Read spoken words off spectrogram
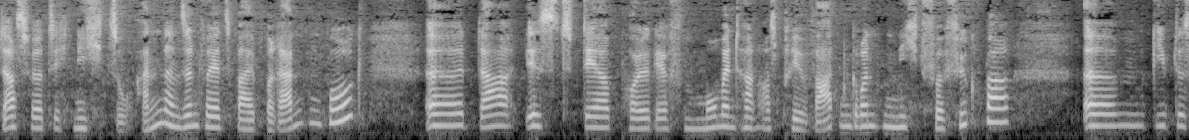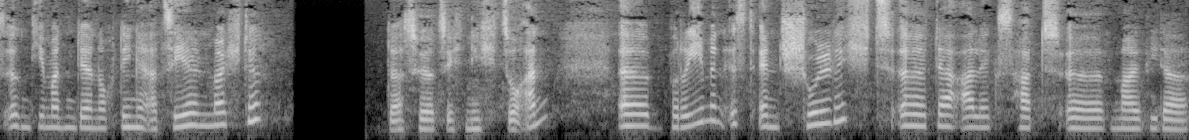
Das hört sich nicht so an. Dann sind wir jetzt bei Brandenburg. Äh, da ist der Polgef momentan aus privaten Gründen nicht verfügbar. Ähm, gibt es irgendjemanden, der noch Dinge erzählen möchte? Das hört sich nicht so an. Äh, Bremen ist entschuldigt. Äh, der Alex hat äh, mal wieder,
